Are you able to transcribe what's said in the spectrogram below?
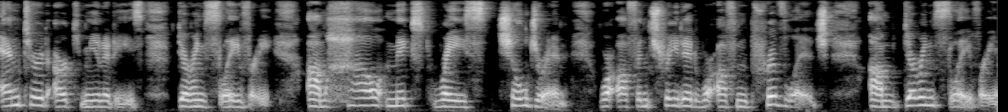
entered our communities during slavery, um, how mixed race children were often treated, were often privileged um, during slavery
